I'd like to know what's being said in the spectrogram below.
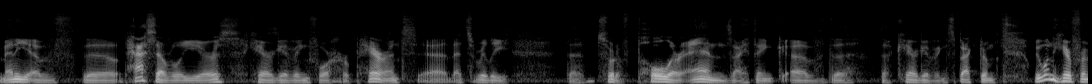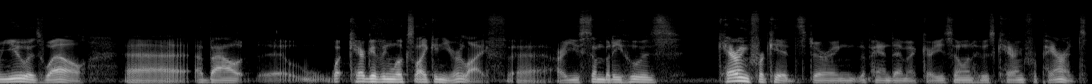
many of the past several years caregiving for her parents. Uh, that's really the sort of polar ends, I think, of the, the caregiving spectrum. We want to hear from you as well uh, about uh, what caregiving looks like in your life. Uh, are you somebody who is caring for kids during the pandemic? Are you someone who's caring for parents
